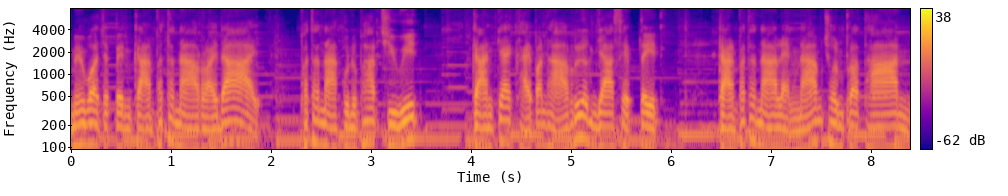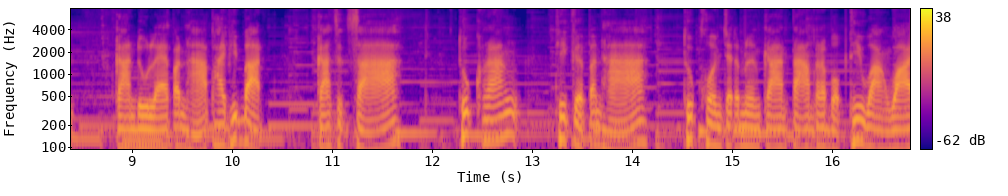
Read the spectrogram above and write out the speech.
ไม่ว่าจะเป็นการพัฒนารายได้ พัฒนาคุณภาพชีวิต การแก้ไขปัญหาเรื่องยาเสพติด การพัฒนาแหล่งน้ำชนประทาน การดูแลปัญหาภัยพิบัติ การศึกษา ทุกครั้งที่เกิดปัญหา ทุกคนจะดำเนินการตามระบบที่วางไว้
